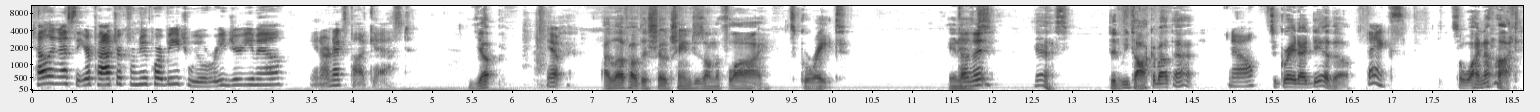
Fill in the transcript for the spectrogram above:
telling us that you're Patrick from Newport Beach, we will read your email in our next podcast. Yep. Yep. I love how this show changes on the fly. It's great. It Does is. it? Yes. Did we talk about that? No. It's a great idea, though. Thanks. So why not?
